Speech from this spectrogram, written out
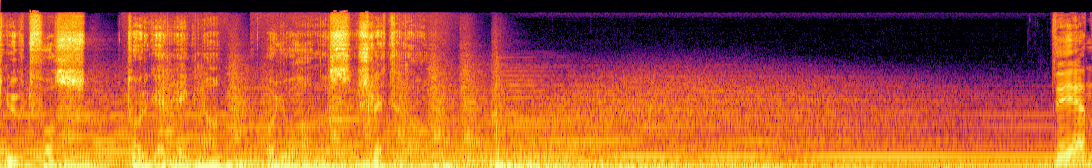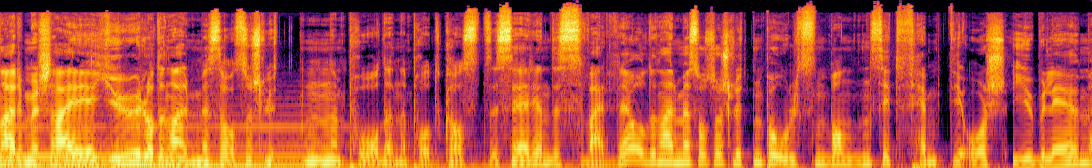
Knut Foss, Torgeir Hegna og Johannes Slettedal. Det nærmer seg jul, og det nærmer seg også slutten på denne podkastserien. Dessverre, og det nærmer seg også slutten på Olsenbanden sitt 50-årsjubileum.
